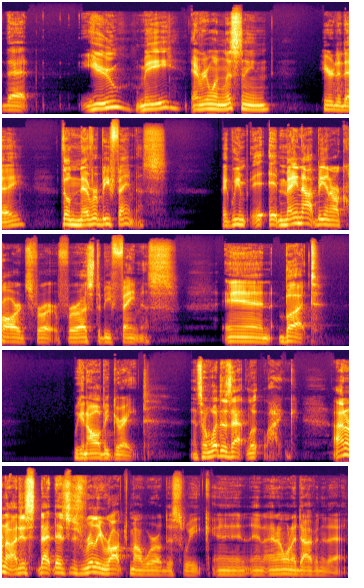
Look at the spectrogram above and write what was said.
that you, me, everyone listening here today, they'll never be famous. Like we, it, it may not be in our cards for for us to be famous, and but we can all be great. And so, what does that look like? I don't know. I just that that's just really rocked my world this week, and and, and I want to dive into that.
